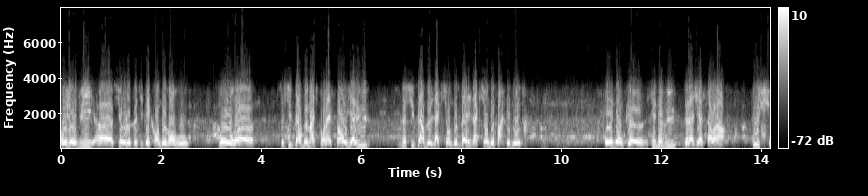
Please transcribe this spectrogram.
aujourd'hui euh, sur le petit écran devant vous pour euh, ce superbe match pour l'instant où il y a eu de superbes actions, de belles actions de part et d'autre. Et donc euh, ces débuts de la GS Sawara touche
